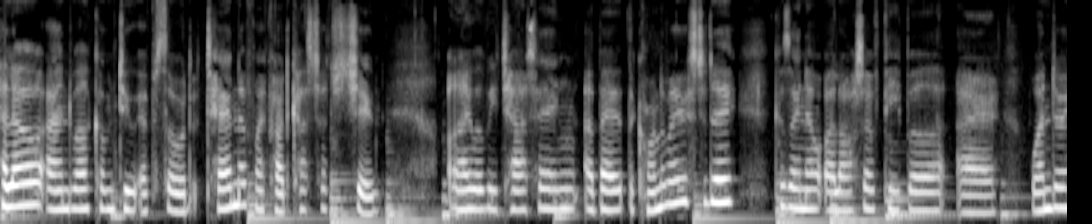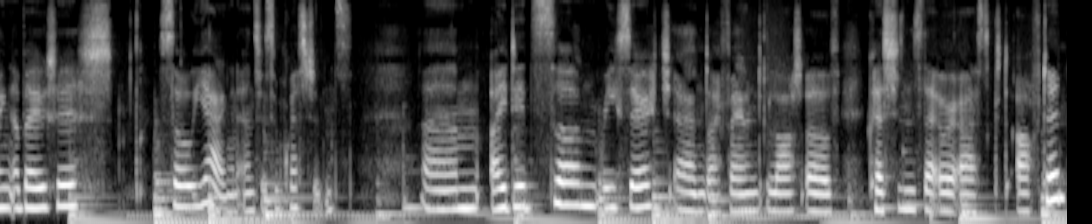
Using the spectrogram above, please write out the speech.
Hello and welcome to episode 10 of my podcast Touch Tune. I will be chatting about the coronavirus today because I know a lot of people are wondering about it. So, yeah, I'm going to answer some questions. Um, I did some research and I found a lot of questions that were asked often.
